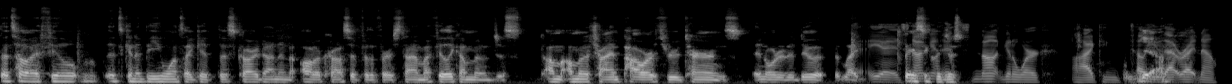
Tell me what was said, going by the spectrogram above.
that's how I feel it's gonna be once I get this car done and autocross it for the first time. I feel like I'm gonna just I'm I'm gonna try and power through turns in order to do it. But like yeah, it's basically not gonna, just- it's not gonna work. I can tell Yeah. you that right now.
